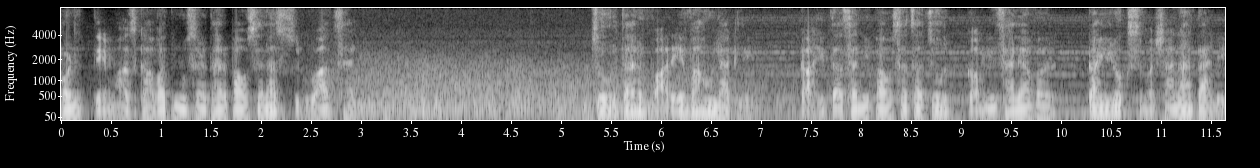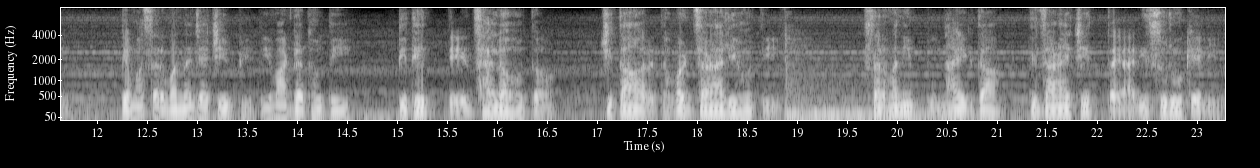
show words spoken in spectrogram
पण तेव्हाच गावात मुसळधार पावसाला सुरुवात झाली. जोरदार वारे वाहू लागले. काही तासांनी पावसाचा जोर कमी झाल्यावर काही लोक स्मशानात आले. तेव्हा सर्वांना ज्याची भीती वाटत होती. तिथे तेच झालं होतं. चिता अर्धवट जळाली होती. सर्वांनी पुन्हा एकदा ती जाण्याची तयारी सुरू केली.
